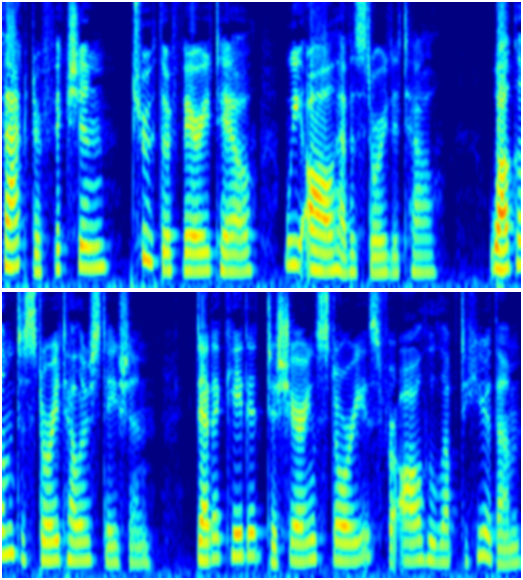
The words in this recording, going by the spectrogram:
Fact or fiction, truth or fairy tale, we all have a story to tell. Welcome to Storyteller Station, dedicated to sharing stories for all who love to hear them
